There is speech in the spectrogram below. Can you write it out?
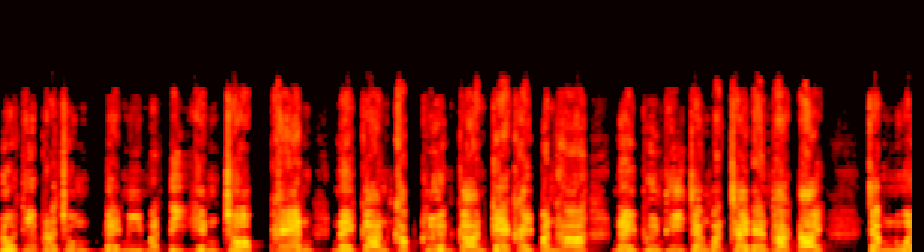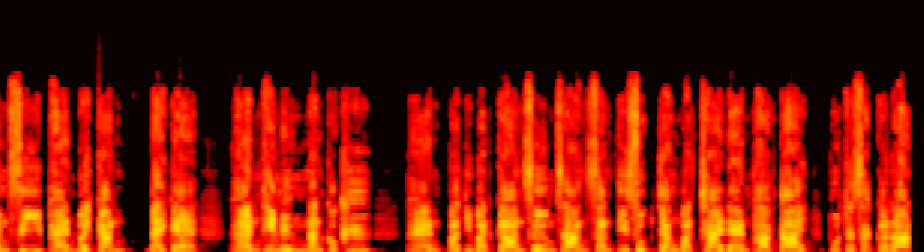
โดยที่ประชุมได้มีมติเห็นชอบแผนในการขับเคลื่อนการแก้ไขปัญหาในพื้นที่จังหวัดชายแดนภาคใต้จำนวน 4 แผนด้วยกัน ได้แก่ แผนที่ 1 นั่นก็คือ แผนปฏิบัติการเสริมสร้างสันติสุขจังหวัดชายแดนภาคใต้ พุทธศักราช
